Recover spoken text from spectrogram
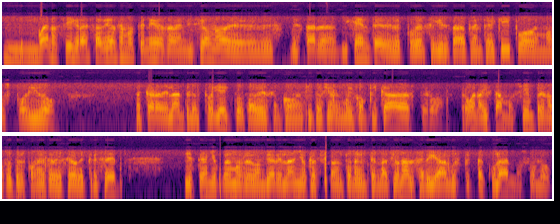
Mm, bueno, sí, gracias a Dios hemos tenido esa bendición, ¿no? De, estar vigente, de poder seguir estar al frente de equipo, hemos podido sacar adelante los proyectos, a veces en, situaciones muy complicadas, pero, pero bueno, ahí estamos, siempre nosotros con ese deseo de crecer. Y este año podemos redondear el año clasificado en torneo internacional, sería algo espectacular, no solo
